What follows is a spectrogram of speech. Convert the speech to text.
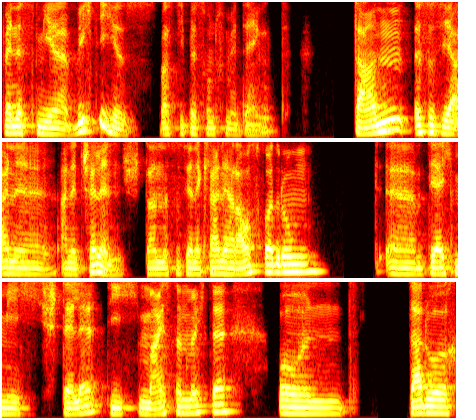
wenn es mir wichtig ist, was die Person von mir denkt, dann ist es ja eine, eine Challenge. Dann ist es ja eine kleine Herausforderung, äh, der ich mich stelle, die ich meistern möchte. Und dadurch,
